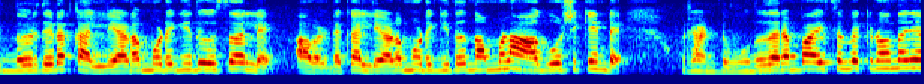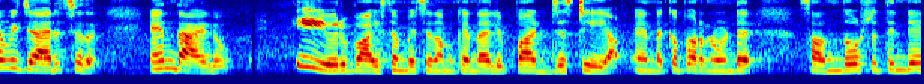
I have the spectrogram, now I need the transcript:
ഇന്നൊരുത്തിയുടെ കല്യാണം മുടങ്ങിയ ദിവസമല്ലേ? അവളുടെ കല്യാണം മുടങ്ങിയത് നമ്മൾ ആഘോഷിക്കണ്ടേ? രണ്ട് മൂന്ന് തരം പായസം വെക്കണമെന്നാണ് ഞാൻ വിചാരിച്ചത്. എന്തായാലും ഈ ഒരു പായസം വെച്ച് നമുക്ക് എന്തായാലും ഇപ്പോൾ അഡ്ജസ്റ്റ് ചെയ്യാം എന്നൊക്കെ പറഞ്ഞുകൊണ്ട് സന്തോഷത്തിന്റെ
